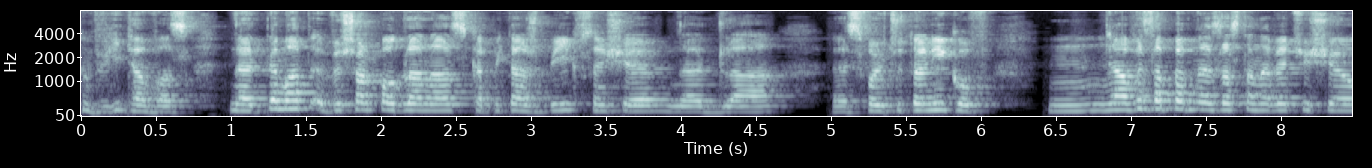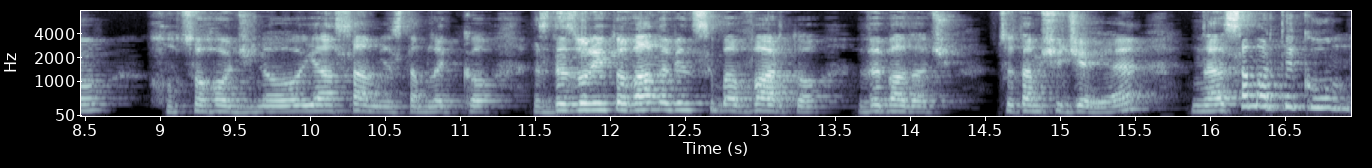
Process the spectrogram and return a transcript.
Witam Was. Temat wyszarpał dla nas kapitan Żbik, w sensie e, dla e, swoich czytelników. Mm, A Wy zapewne zastanawiacie się, o co chodzi. No, ja sam jestem lekko zdezorientowany, więc chyba warto wybadać, co tam się dzieje. E, Sam artykuł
